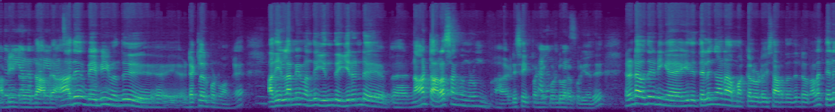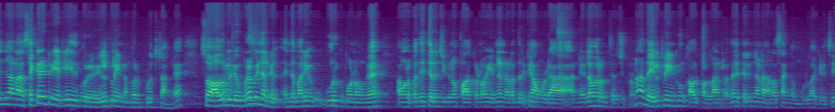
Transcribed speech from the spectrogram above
அப்படின்றது தான். அது மேபி வந்து டெக்ளேர் பண்ணுவாங்க. அது எல்லாமே வந்து இந்த இரண்டு நாட்டு அரசாங்கங்களும் டிசைட் பண்ணி கொண்டு. வரக்கூடியது. ரெண்டாவது நீங்க இது தெலுங்கானா மக்களோட சார்ந்ததுன்றதுனால தெலுங்கானா செக்ரட்டரியேட்லேயே இதுக்கு ஒரு ஹெல்ப்லைன் நம்பர் கொடுத்துட்டாங்க. ஸோ அவர்களுடைய உறவினர்கள் இந்த மாதிரி ஊருக்கு போனவங்க அவங்கள பத்தி தெரிஞ்சுக்கணும் பார்க்கணும் என்ன நடந்திருக்கு அவங்களோட நிலவரம் தெரிஞ்சுக்கணும்னா அந்த ஹெல்ப்லைனுக்கும் கால் பண்ணலான்றதை தெலுங்கானா அரசாங்கம் உருவாக்கிடுச்சு.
